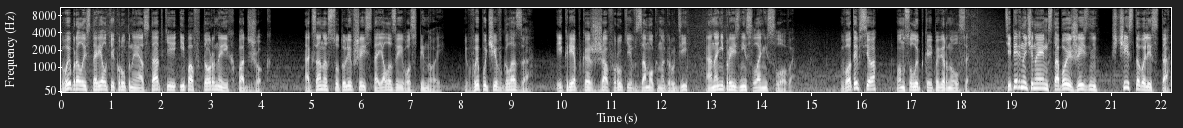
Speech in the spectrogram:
выбрал из тарелки крупные остатки и повторно их поджег. Оксана, сутулившись, стояла за его спиной выпучив глаза и крепко сжав руки в замок на груди, она не произнесла ни слова. «Вот и все», — он с улыбкой повернулся. «Теперь начинаем с тобой жизнь с чистого листа»,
